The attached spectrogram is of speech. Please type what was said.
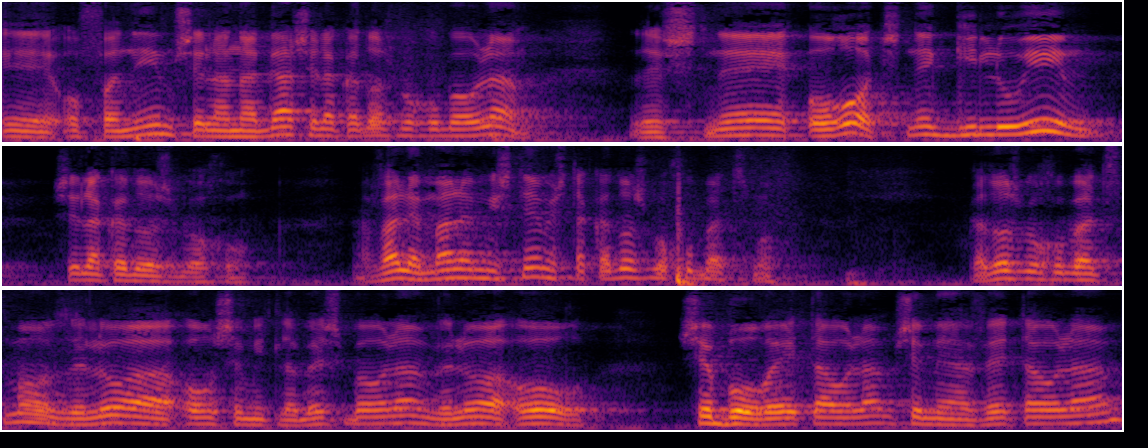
אה, אופנים של הנהגה של הקדוש ברוך הוא בעולם. זה שני אורות, שני גילויים של הקדוש ברוך הוא. אבל למעלה משניהם יש את הקדוש ברוך הוא בעצמו. הקדוש ברוך הוא בעצמו זה לא האור שמתלבש בעולם ולא האור שבורא את העולם, שמהווה את העולם,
